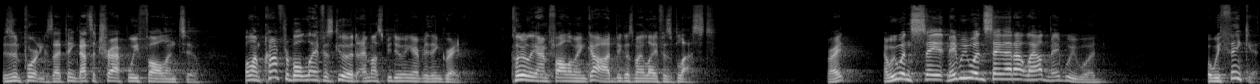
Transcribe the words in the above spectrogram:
This is important because I think that's a trap we fall into. Well, I'm comfortable, life is good, I must be doing everything great. Clearly, I'm following God because my life is blessed. Right? And we wouldn't say it, maybe we wouldn't say that out loud, maybe we would, but we think it.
